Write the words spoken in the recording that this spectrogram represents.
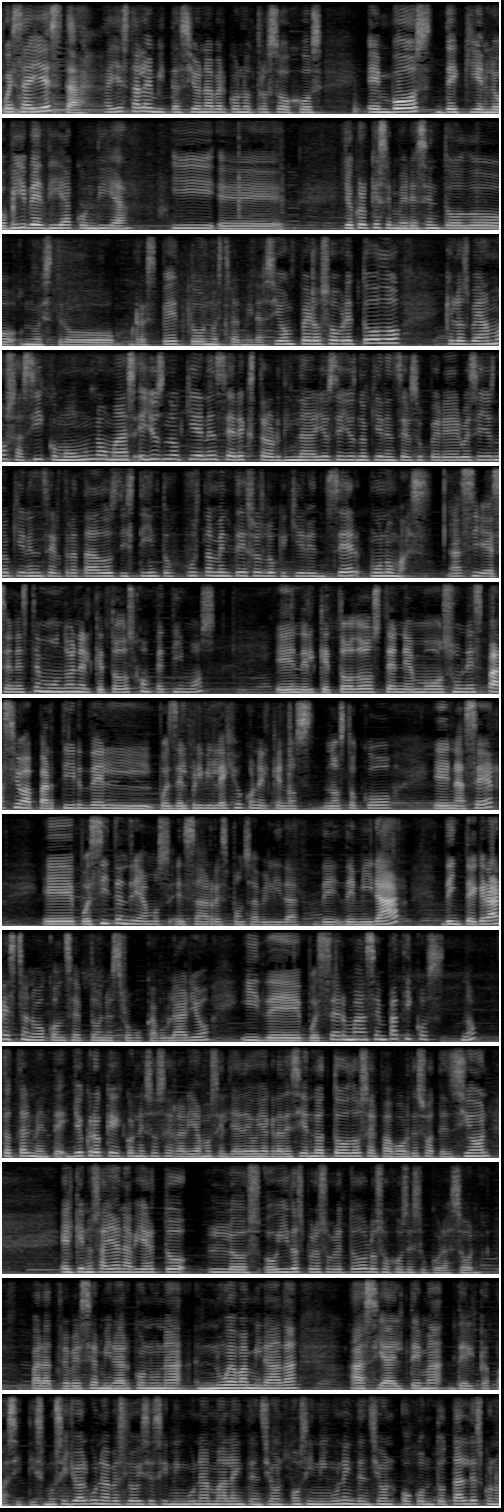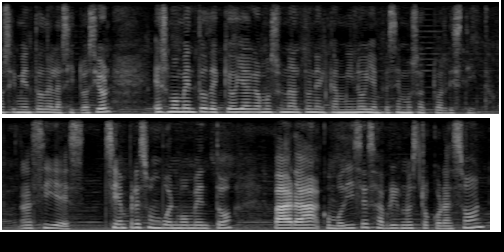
Pues ahí está, ahí está la invitación a ver con otros ojos, en voz de quien lo vive día con día y eh, yo creo que se merecen todo nuestro respeto, nuestra admiración, pero sobre todo que los veamos así como uno más. Ellos no quieren ser extraordinarios, ellos no quieren ser superhéroes, ellos no quieren ser tratados distinto. Justamente eso es lo que quieren ser uno más. Así es, en este mundo en el que todos competimos, en el que todos tenemos un espacio a partir del, pues, del privilegio con el que nos, nos tocó eh, nacer, eh, pues sí tendríamos esa responsabilidad de, de, mirar, de integrar este nuevo concepto en nuestro vocabulario y de pues ser más empáticos, ¿no? Totalmente. Yo creo que con eso cerraríamos el día de hoy agradeciendo a todos el favor de su atención, el que nos hayan abierto los oídos, pero sobre todo los ojos de su corazón para atreverse a mirar con una nueva mirada hacia el tema del capacitismo. Si yo alguna vez lo hice sin ninguna mala intención o sin ninguna intención o con total desconocimiento de la situación, es momento de que hoy hagamos un alto en el camino y empecemos a actuar distinto. Así es, siempre es un buen momento para, como dices, abrir nuestro corazón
